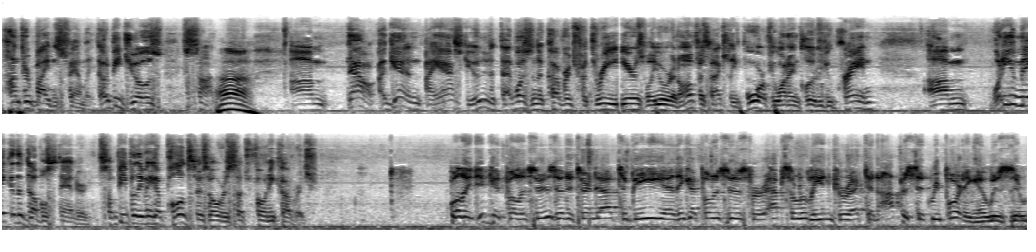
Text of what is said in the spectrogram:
Hunter Biden's family. That would be Joe's son. Ah, Um, now, again, I ask you that that wasn't the coverage for three years while you were in office, actually four if you want to include Ukraine. Um, What do you make of the double standard? Some people even get Pulitzers over such phony coverage. Well, they did get Pulitzers, and it turned out to be uh, they got Pulitzers for absolutely incorrect and opposite reporting. It was uh,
